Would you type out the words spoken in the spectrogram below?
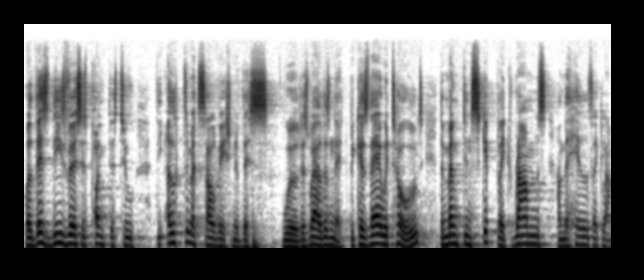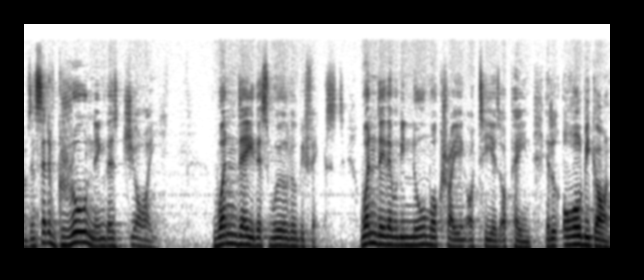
Well, this, these verses point us to the ultimate salvation of this world as well, doesn't it? Because there we're told the mountains skip like rams and the hills like lambs. Instead of groaning, there's joy. One day this world will be fixed. One day there will be no more crying or tears or pain. It'll all be gone.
